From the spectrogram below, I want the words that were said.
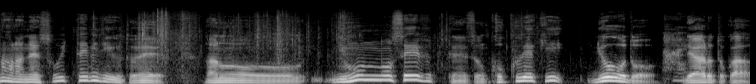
だからね、そういった意味で言うとね、あのー日本の政府ってね、その国益、領土であるとか、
